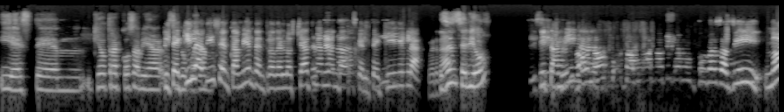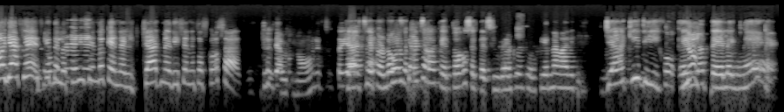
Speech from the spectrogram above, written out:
Y este, mm, ¿qué otra cosa había? El tequila buena? dicen también dentro de los chats me han mandado que el tequila, ¿Es ¿verdad? en serio? Vitaminas. No, no, por favor, no digamos cosas así. No, ya sé, es que te lo estoy diciendo que en el chat me dicen esas cosas. Entonces ya, no, eso estoy Ya sé, pero luego se piensa que todo se tergiversa y se entienda mal. Jackie dijo en No. la tele, "Ne".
